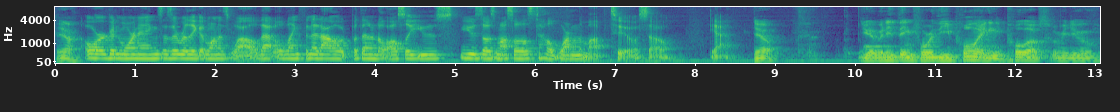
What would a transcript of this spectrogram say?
Yeah. Or good mornings is a really good one as well. That'll lengthen it out, but then it'll also use use those muscles to help warm them up too. So, yeah. Yeah. Do you have anything for the pulling? Any pull ups when we do?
